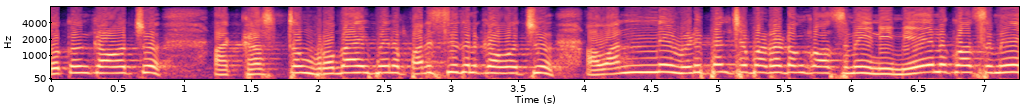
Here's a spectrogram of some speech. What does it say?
దుఃఖం కావచ్చు ఆ కష్టం వృధా అయిపోయిన పరిస్థితులు కావచ్చు అవన్నీ విడిపించబడటం కోసమే నీ మేలు కోసమే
